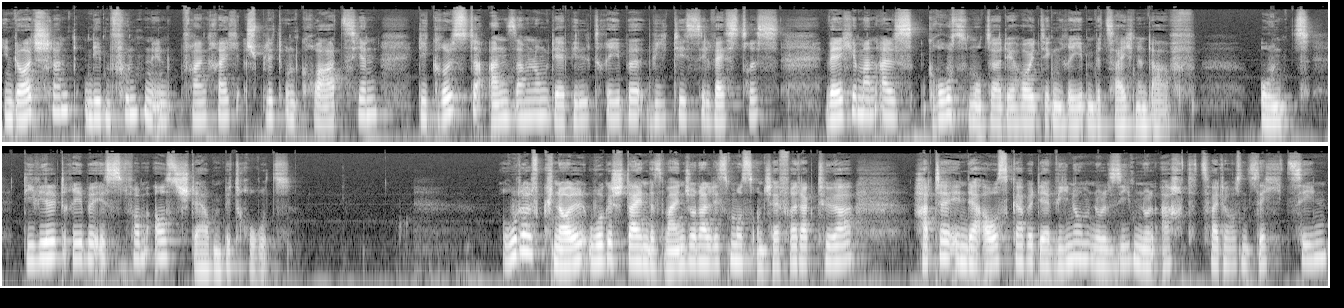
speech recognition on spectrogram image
in Deutschland neben Funden in Frankreich, Split und Kroatien die größte Ansammlung der Wildrebe Vitis silvestris, welche man als Großmutter der heutigen Reben bezeichnen darf. Und die Wildrebe ist vom Aussterben bedroht. Rudolf Knoll, Urgestein des Weinjournalismus und Chefredakteur, hatte in der Ausgabe der Vinum 0708 2016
